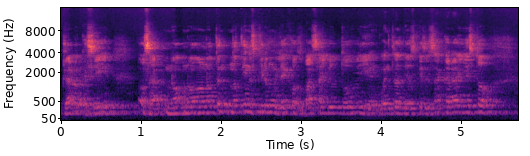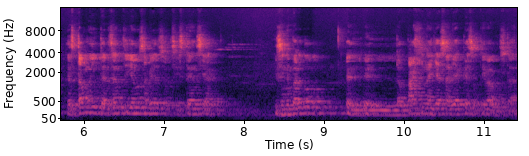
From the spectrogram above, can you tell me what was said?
Claro que sí, o sea, no, no, no, no, tienes que ir muy lejos, vas a YouTube y encuentras videos que dices, ah, caray, esto está muy interesante y yo no sabía de su existencia. Y sin embargo, la página ya sabía que eso te iba a gustar.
